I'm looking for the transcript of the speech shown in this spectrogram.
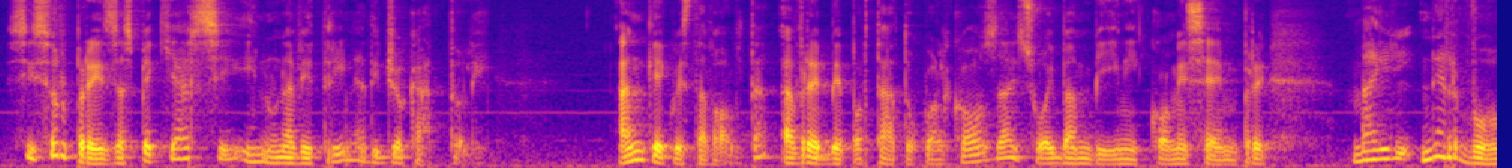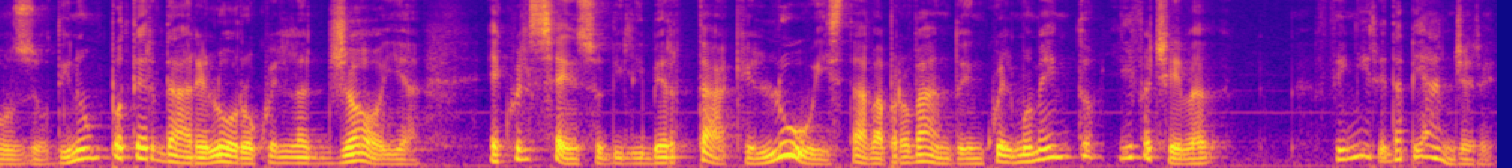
Si sorprese a specchiarsi in una vetrina di giocattoli. Anche questa volta avrebbe portato qualcosa ai suoi bambini, come sempre, ma il nervoso di non poter dare loro quella gioia e quel senso di libertà che lui stava provando in quel momento gli faceva venire da piangere.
